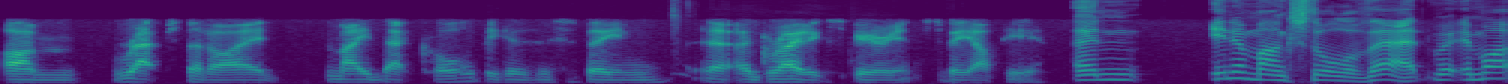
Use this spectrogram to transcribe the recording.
I'm wrapped that I made that call because this has been a great experience to be up here. And in amongst all of that, am I,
